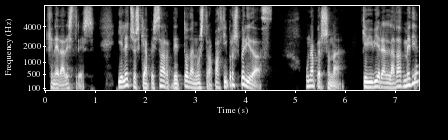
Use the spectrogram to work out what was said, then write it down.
generar estrés. Y el hecho es que a pesar de toda nuestra paz y prosperidad, una persona que viviera en la Edad Media,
